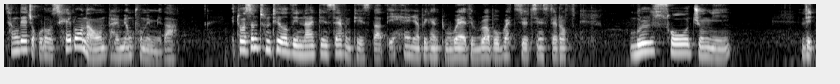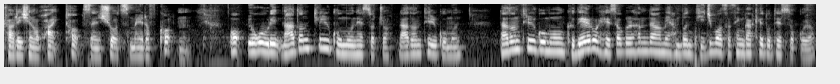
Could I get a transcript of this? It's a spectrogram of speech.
상대적으로 새로 나온 발명품입니다. It wasn't until the 1970s that the hanger began to wear the rubber wetsuits instead of 물소중이 the traditional white tops and shorts made of cotton. 어, 요거 우리 나던틸 구문 했었죠. 나던틸 구문. 나던틸 구문 그대로 해석을 한 다음에 한번 뒤집어서 생각해도 됐었고요.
